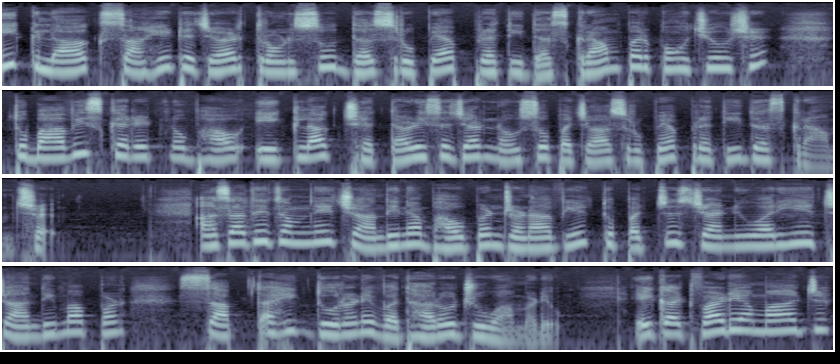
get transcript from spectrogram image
એક લાખ સાહીઠ હજાર ત્રણસો દસ રૂપિયા પ્રતિ દસ ગ્રામ પર પહોંચ્યો છે, તો બાવીસ કેરેટનો ભાવ એક લાખ છેતાળીસ હજાર નવસો પચાસ રૂપિયા પ્રતિ દસ ગ્રામ છે. આ સાથે તમને ચાંદીના ભાવ પણ જણાવીએ તો પચીસ જાન્યુઆરીએ ચાંદીમાં પણ સાપ્તાહિક ધોરણે વધારો જોવા મળ્યો. એક અઠવાડિયામાં જ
